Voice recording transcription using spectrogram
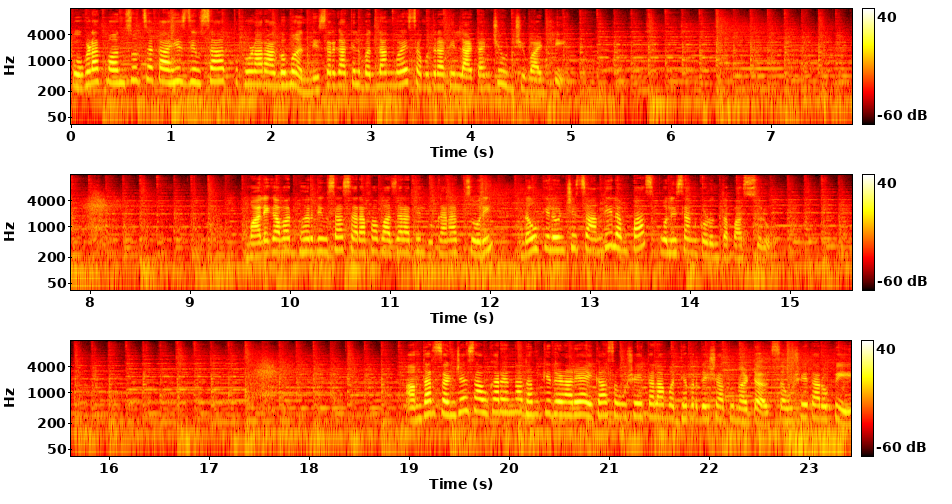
कोकणात मान्सूनचं काहीच दिवसात होणार आगमन. निसर्गातील बदलांमुळे समुद्रातील लाटांची उंची वाढली. मालेगावात भर दिवसा सराफा बाजारातील दुकानात चोरी नऊ किलोंची चांदी लंपास पोलिसांकडून तपास सुरू. आमदार संजय सावकार यांना धमकी देणाऱ्या एका संशयिताला मध्य प्रदेशातून अटक संशयित आरोपी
